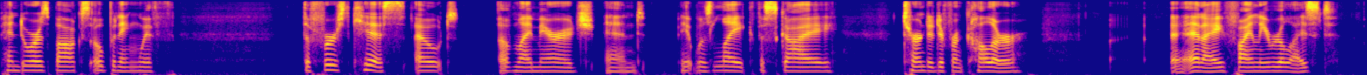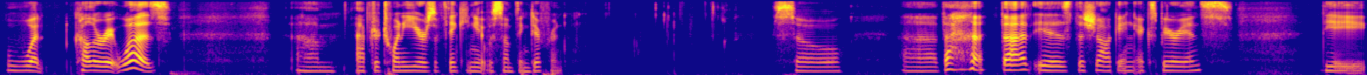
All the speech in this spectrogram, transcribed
Pandora's box opening with the first kiss out of my marriage, and it was like the sky turned a different color. And I finally realized what color it was um, after 20 years of thinking it was something different. So uh, that that is the shocking experience. The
